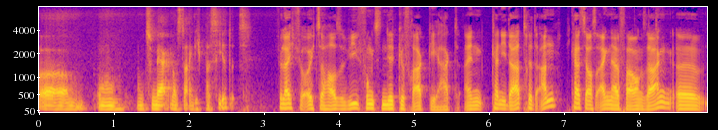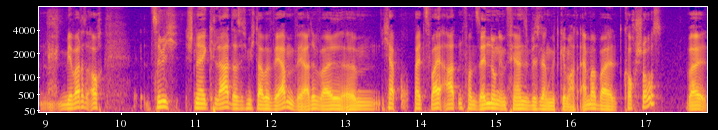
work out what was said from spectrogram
ähm, um, um zu merken, was da eigentlich passiert ist. Vielleicht für euch zu Hause, wie funktioniert gefragt gejagt? Ein Kandidat tritt an, ich kann es ja aus eigener Erfahrung sagen, äh, mir war das auch ziemlich schnell klar, dass ich mich da bewerben werde, weil ähm, ich habe bei zwei Arten von Sendungen im Fernsehen bislang mitgemacht. Einmal bei Kochshows, weil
